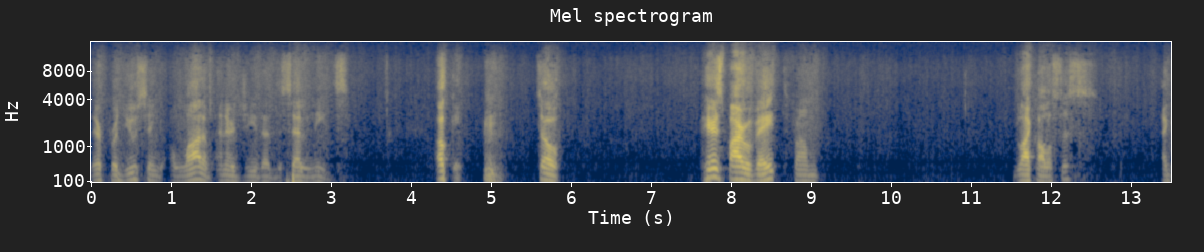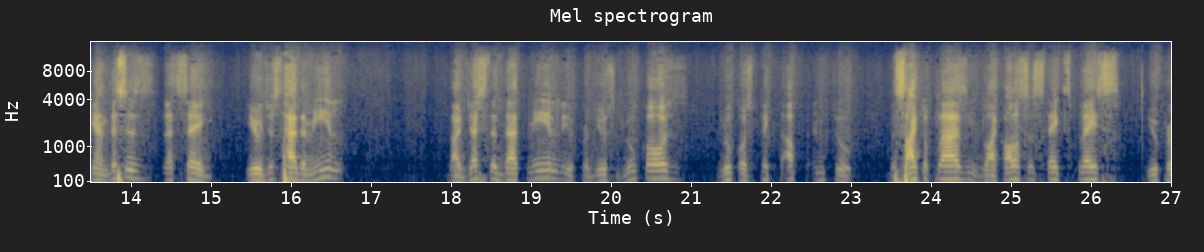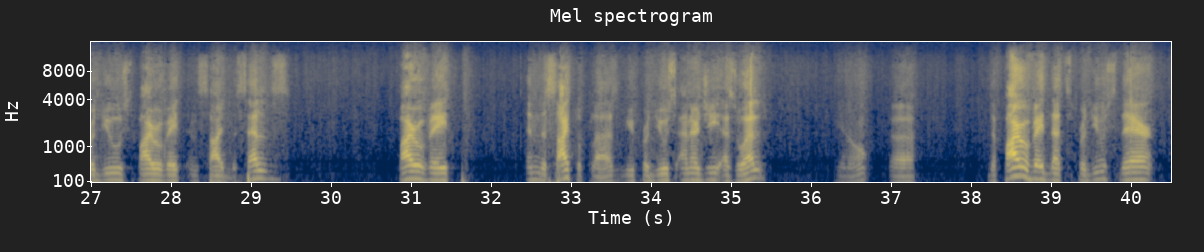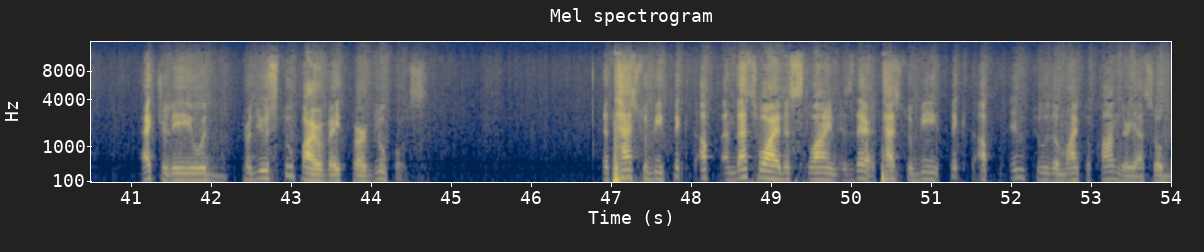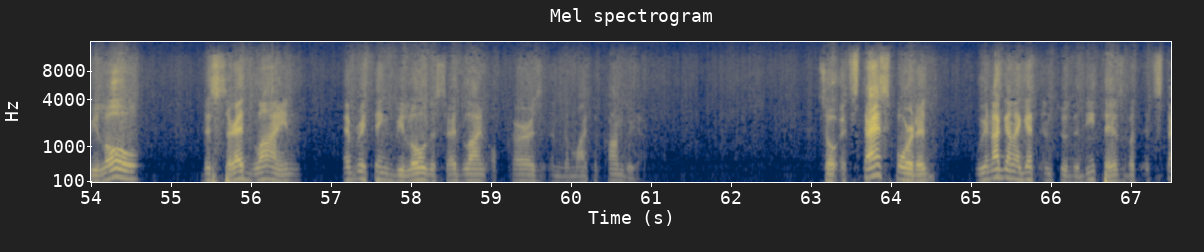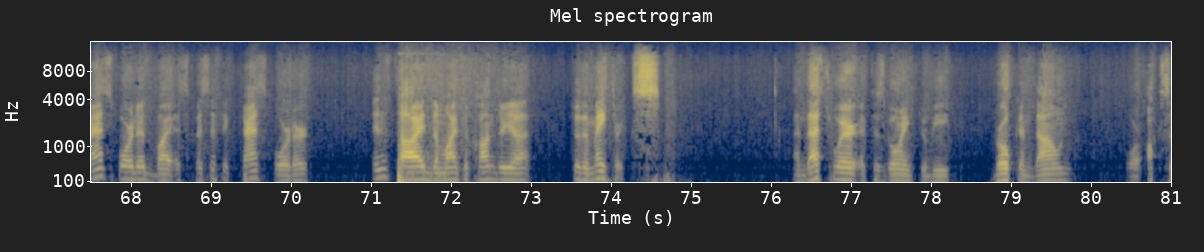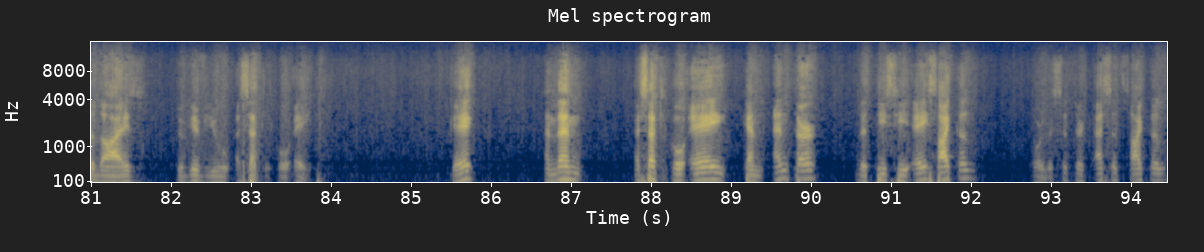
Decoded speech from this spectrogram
They're producing a lot of energy that the cell needs. Okay, so here's pyruvate from glycolysis. Again, this is, let's say, you just had a meal, digested that meal, you produce glucose, glucose picked up cytoplasm, glycolysis takes place, you produce pyruvate inside the cells. Pyruvate in the cytoplasm, you produce energy as well. You know, uh, the pyruvate that's produced there, actually, you would produce two pyruvate per glucose. It has to be picked up, and that's why this line is there. It has to be picked into the mitochondria. So below this red line, everything below this red line occurs in the mitochondria. So it's transported. We're not going to get into the details, but it's transported by a specific transporter inside the mitochondria to the matrix. And that's where it is going to be broken down or oxidized to give you acetyl-CoA. Okay? And then acetyl-CoA can enter the TCA cycle or the citric acid cycle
